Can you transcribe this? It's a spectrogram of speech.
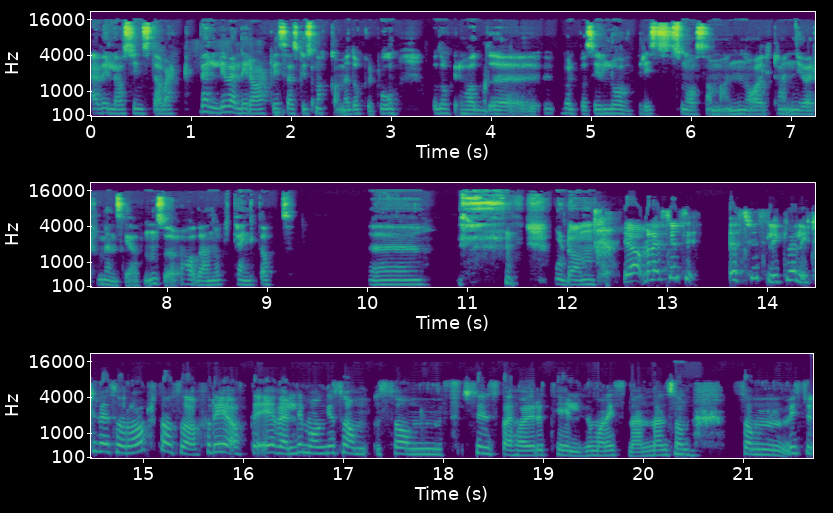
jeg ville ha syntes det hadde vært veldig veldig rart hvis jeg skulle snakka med dere to, og dere hadde holdt på å si lovpris Snåsamannen og alt han gjør for menneskeheten, så hadde jeg nok tenkt at Hvordan Ja, men jeg syns jeg syns likevel ikke det er så rart, altså. Fordi det er veldig mange som, som syns de hører til humanismen, men som, mm. Som, hvis du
